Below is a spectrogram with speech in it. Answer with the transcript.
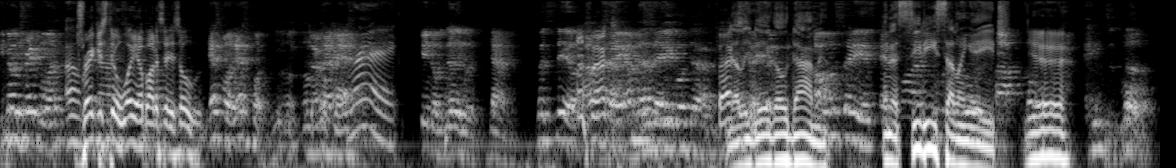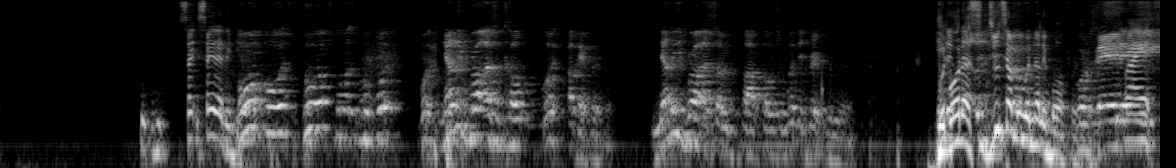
You know Drake won. Oh, Drake is still way about to say it's over. That's one. That's one. He- he- Right. You know Nelly was down. But still, I'm Facts. saying, I'm gonna say, Facts. Nelly did go all I'm diamond gonna say is in a CD selling age. Yeah. More. Say, say that again. Who influenced? Who influenced? What, what, what? Nelly brought us a culture. What? Okay, first. Nelly brought us something to pop culture. What did Drake bring us? He bought us. Do You tell me what Nelly brought first. Bad Right.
